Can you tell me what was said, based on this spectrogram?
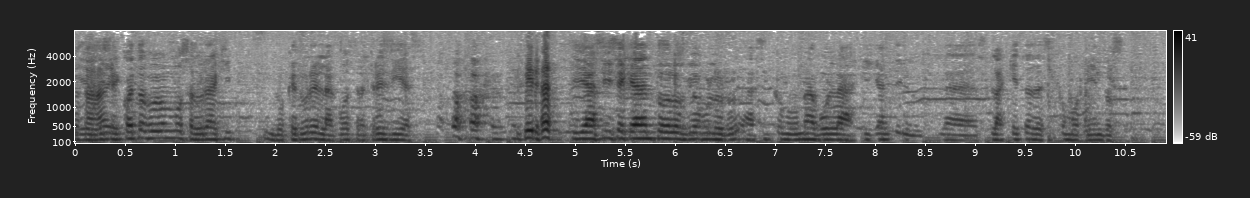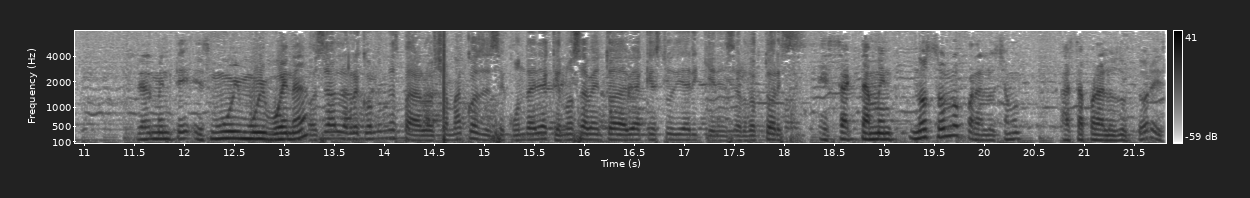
y él dice cuánto vamos a durar aquí lo que dure la costra tres días Mira, y así se quedan todos los glóbulos, así como una bola gigante, y las plaquetas así como riéndose. Realmente es muy, muy buena. O sea, ¿le recomiendas para los chamacos de secundaria que no saben todavía qué estudiar y quieren ser doctores? Exactamente. No solo para los chamos, hasta para los doctores.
